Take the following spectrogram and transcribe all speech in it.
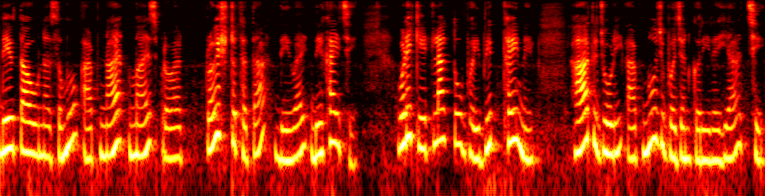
દેવતાઓના સમૂહ આપનામાં જ પ્રવા પ્રવિષ્ટ થતા દેવાય દેખાય છે. વળી કેટલાક તો ભયભીત થઈને હાથ જોડી આપનું જ ભજન કરી રહ્યા છે.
